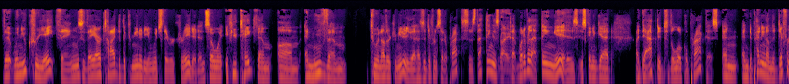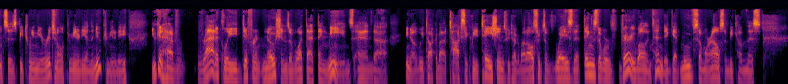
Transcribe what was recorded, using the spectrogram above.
that when you create things they are tied to the community in which they were created. And so when, if you take them um and move them to another community that has a different set of practices that thing is right. that whatever that thing is is going to get adapted to the local practice. And and depending on the differences between the original community and the new community you can have radically different notions of what that thing means. And uh, you know we talk about toxic mutations we talk about all sorts of ways that things that were very well intended get moved somewhere else and become this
